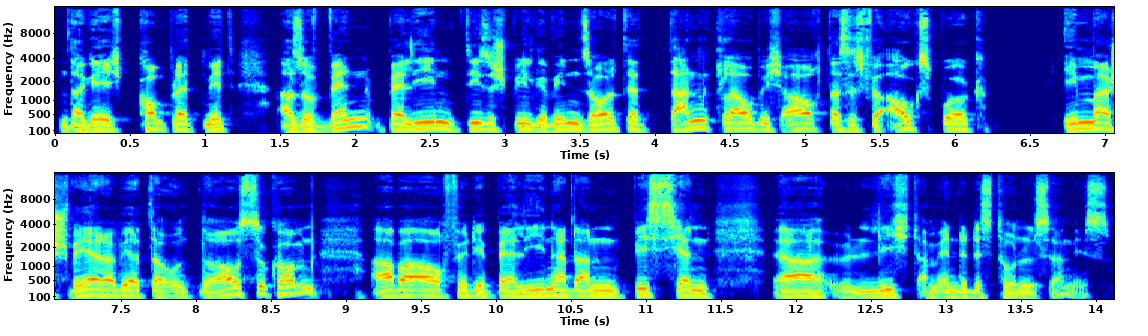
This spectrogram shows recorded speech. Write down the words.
Und da gehe ich komplett mit. Also wenn Berlin dieses Spiel gewinnen sollte, dann glaube ich auch, dass es für Augsburg immer schwerer wird, da unten rauszukommen, aber auch für die Berliner dann ein bisschen ja, Licht am Ende des Tunnels dann ist.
